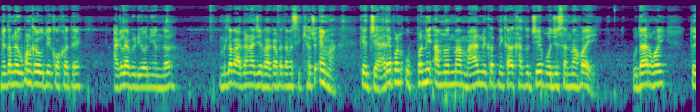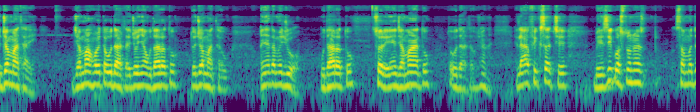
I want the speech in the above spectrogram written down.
મેં તમને એવું પણ કહ્યું હતું એક વખતે, આગલા વિડીયોની અંદર મતલબ આગળના જે ભાગ આપણે તમે શીખ્યા છો એમાં કે જ્યારે પણ ઉપરની આમનોંધમાં માલ મિલકત નિકાલ ખાતું જે પોઝિશનમાં હોય, ઉધાર હોય, તો જમા થાય. જમા હોય તો ઉધાર થાય. જો અહીંયા ઉધાર હતું, તો જમા થયું. અહીંયા તમે જુઓ, ઉધાર હતું. સોરી અહીંયા જમા હતું, તો ઉધાર થયું, છે ને? એટલે આ ફિક્સ જ છે. બેઝિક વસ્તુને સમજ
